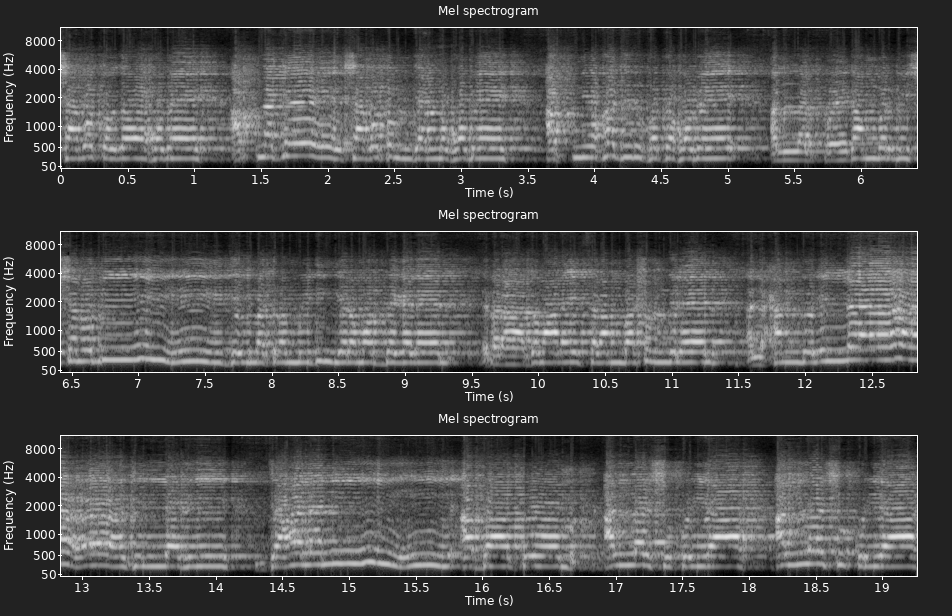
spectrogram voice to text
স্বাগত হবে, আপনাকে স্বাগতম জানানো হবে, আপনিও হাজির হতে হবে। আল্লাহর পয়গাম্বর বিশ্ব নবী যেই মাত্র মিটিং এর মধ্যে গেলেন, এবার আদম আলাইহিস সালাম দিলেন, আলহামদুলিল্লাহ জালানি আবাকুম। আল্লাহ শুকরিয়া আল্লাহ শুকরিয়া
